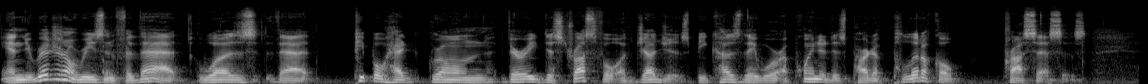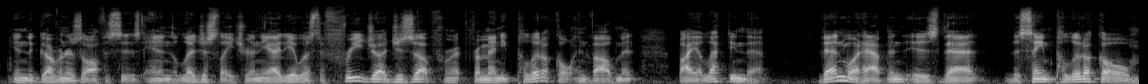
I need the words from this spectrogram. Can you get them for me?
And the original reason for that was that people had grown very distrustful of judges because they were appointed as part of political processes in the governor's offices and in the legislature. And the idea was to free judges up from, from any political involvement by electing them. Then what happened is that the same political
